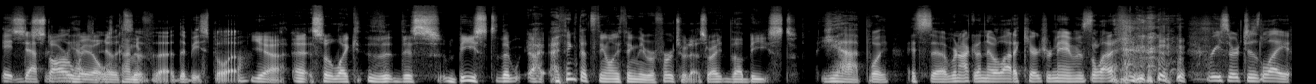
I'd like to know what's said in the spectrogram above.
It definitely Star has Whale notes kind of, of the, the beast below. yeah. Uh, so like the, this beast that I, I think that's the only thing they refer to it as, right? The beast. Yeah, boy, it's uh, we're not going to know a lot of character names. A lot of research is light.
